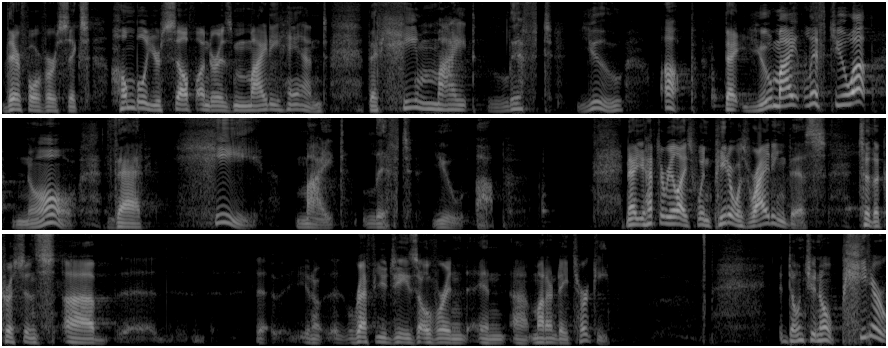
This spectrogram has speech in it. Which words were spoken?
Therefore, verse 6 humble yourself under his mighty hand, that he might lift you up. That you might lift you up? No, that he might lift you up. Now, you have to realize when Peter was writing this to the Christians, uh, you know, refugees over in, in uh, modern day Turkey, don't you know, Peter,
